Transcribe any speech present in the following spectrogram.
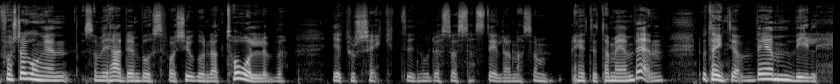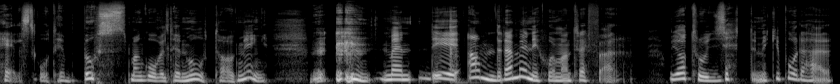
första gången som vi hade en buss var 2012 i ett projekt i nordöstra stadsdelarna som hette Ta med en vän. Då tänkte jag, vem vill helst gå till en buss? Man går väl till en mottagning. Men det är andra människor man träffar och jag tror jättemycket på det här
